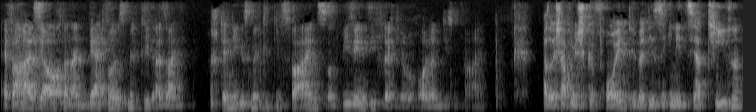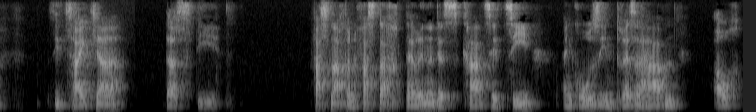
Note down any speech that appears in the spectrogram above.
Herr Pfarrer ist ja auch dann ein wertvolles Mitglied, also ein ständiges Mitglied dieses Vereins. Und wie sehen Sie vielleicht Ihre Rolle in diesem Verein? Also ich habe mich gefreut über diese Initiative. Sie zeigt ja, dass die Fastnacht und Fastnachterinnen des KCC ein großes Interesse haben, auch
